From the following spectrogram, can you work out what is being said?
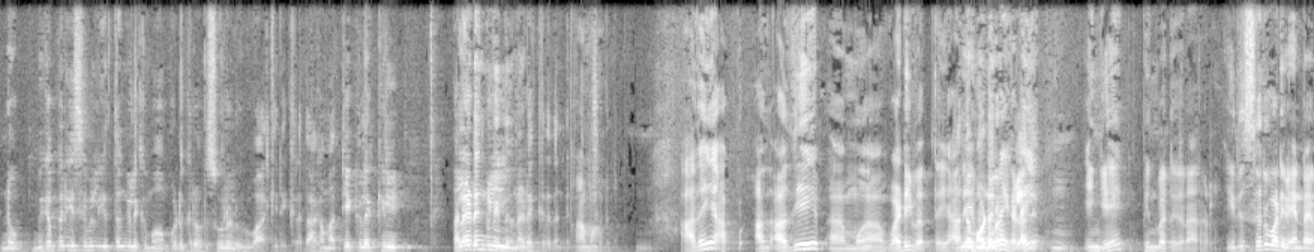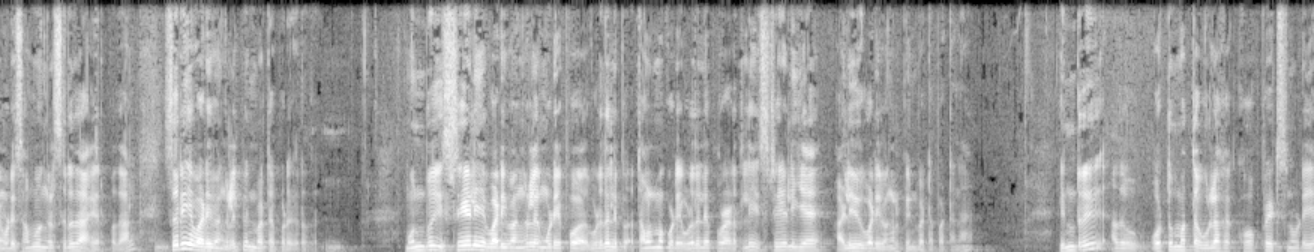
இன்னும் மிகப்பெரிய சிவில் யுத்தங்களுக்கு முகம் கொடுக்கிற ஒரு சூழல் உருவாக்கி இருக்கிறது ஆக மத்திய கிழக்கில் பல இடங்களில் இது நடக்கிறது ஆமாம். அதே அப் அதே வடிவத்தை அதே முறைகளை. இங்கே பின்பற்றுகிறார்கள். இது சிறு வடிவம் என்ற என்னுடைய சமூகங்கள் சிறிதாக இருப்பதால் சிறிய வடிவங்களில் பின்பற்றப்படுகிறது. முன்பு இஸ்ரேலிய வடிவங்கள் எங்களுடைய விடுதலை தமிழ் மக்களுடைய விடுதலை போராட்டத்திலே இஸ்ரேலிய அழிவு வடிவங்கள் பின்பற்றப்பட்டன. இன்று அது ஒட்டுமொத்த உலக கோஆப்ரேட்ஸினுடைய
